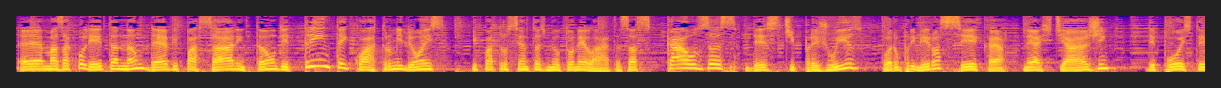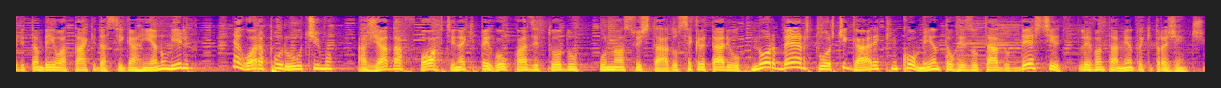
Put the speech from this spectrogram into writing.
é, mas a colheita não deve passar então de 34 milhões e 400 mil toneladas. As causas deste prejuízo foram primeiro a seca, né, a estiagem, depois teve também o ataque da cigarrinha no milho e agora, por último, a Jada Forte, né, que pegou quase todo o nosso estado. O secretário Norberto Ortigara é quem comenta o resultado deste levantamento aqui para gente.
